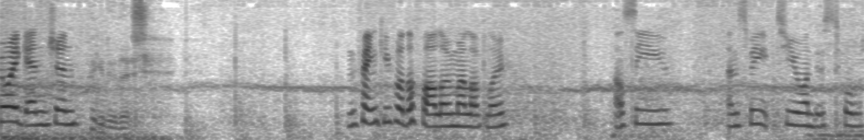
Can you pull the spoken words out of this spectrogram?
Enjoy Genshin. I can do this. And thank you for the follow, my lovely. I'll see you and speak to you on Discord.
